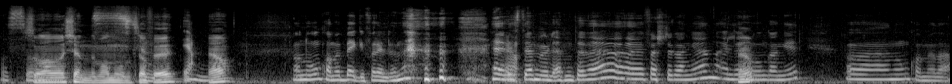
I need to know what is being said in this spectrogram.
Så, Så da kjenner man noen fra før? Ja. ja. Og noen kommer begge foreldrene, hvis de har muligheten til det eh, første gangen, eller Ja. noen ganger. Og noen kommer jo da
